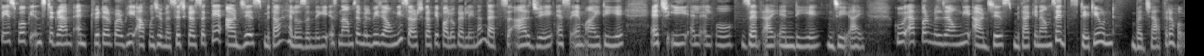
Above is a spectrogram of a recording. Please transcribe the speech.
फेसबुक इंस्टाग्राम एंड ट्विटर पर भी आप मुझे मैसेज कर सकते हैं। आर जे स्मिता हेलो ज़िंदगी। इस नाम से मिल भी जाऊँगी। सर्च करके फॉलो कर लेना। That's R J S M I T H E L L O Z I N D A G I को ऐप पर मिल जाऊँगी आर जे स्मिता के नाम से। स्टेट्यून्ड बजाते रहो।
